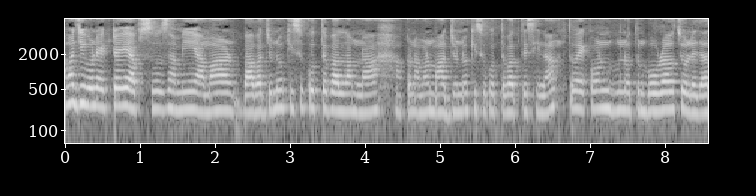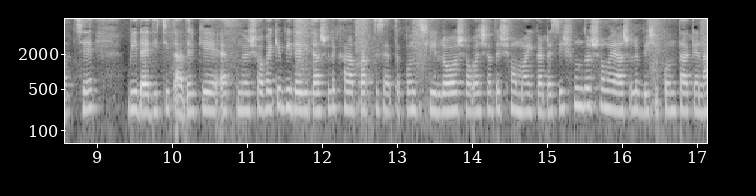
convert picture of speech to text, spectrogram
আমার জীবনে একটাই আফসোস আমি বাবার জন্য কিছু করতে পারলাম না এখন আমার মার জন্য কিছু করতে পারতেছি না। তো এখন নতুন বউরাও চলে যাচ্ছে, বিদায় দিচ্ছি তাদেরকে। এত সবাইকে বিদায় দিতে আসলে খারাপ লাগতেছে, এতক্ষণ ছিল, সবার সাথে সময় কাটাছি সুন্দর সময় আসলে বেশিক্ষণ থাকে না।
